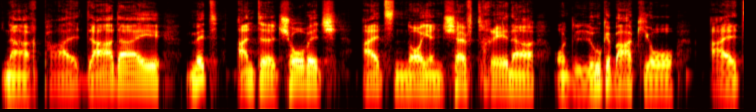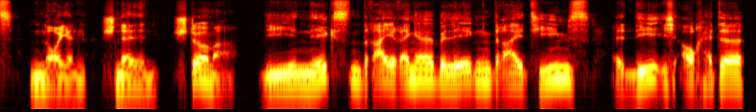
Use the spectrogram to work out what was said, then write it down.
nach Paul Dardai mit Ante Czovic als neuen Cheftrainer und Luke Bacchio als neuen schnellen Stürmer. Die nächsten drei Ränge belegen drei Teams, die ich auch hätte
